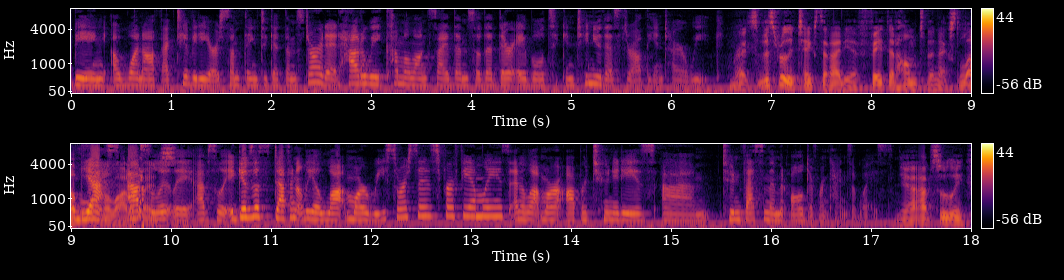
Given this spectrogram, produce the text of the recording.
being a one-off activity or something to get them started how do we come alongside them so that they're able to continue this throughout the entire week Right. So, this really takes that idea of faith at home to the next level in Yes, a lot of ways. absolutely, absolutely. It gives us definitely a lot more resources for families and a lot more opportunities um, to invest in them in all different kinds of ways. Yeah, absolutely.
